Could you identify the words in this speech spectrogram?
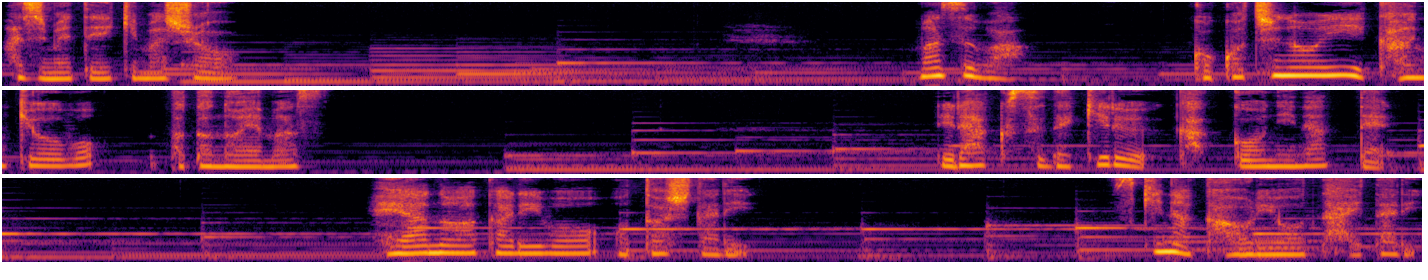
始めていきましょう。まずは、心地のいい環境を整えます。リラックスできる格好になって、部屋の明かりを落としたり、好きな香りを焚いたり、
